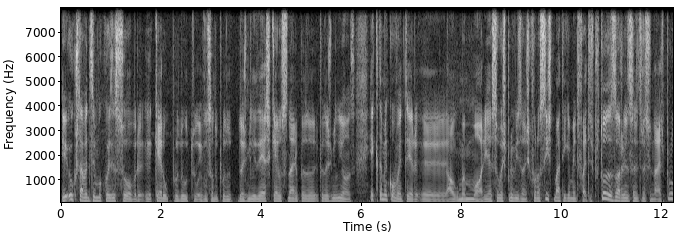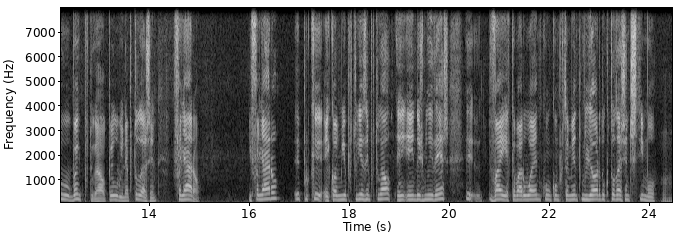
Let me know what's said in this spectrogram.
eu gostava de dizer uma coisa sobre quer o produto, a evolução do produto de 2010, quer o cenário para, para 2011. É que também convém ter alguma memória sobre as previsões que foram sistematicamente feitas por todas as organizações internacionais, pelo Banco de Portugal, pelo INE, por toda a gente, falharam e falharam eh, porque a economia portuguesa em Portugal, em, 2010, eh, vai acabar o ano com um comportamento melhor do que toda a gente estimou. Uhum.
